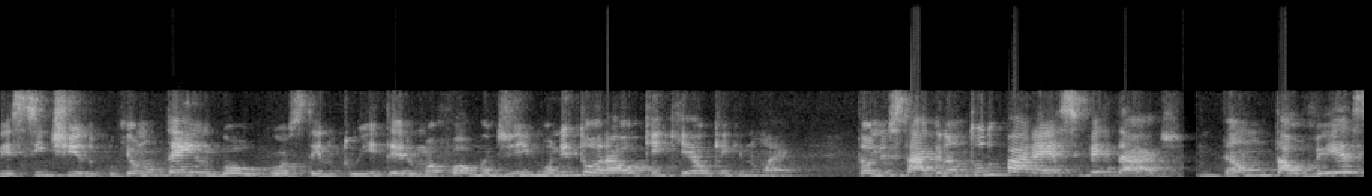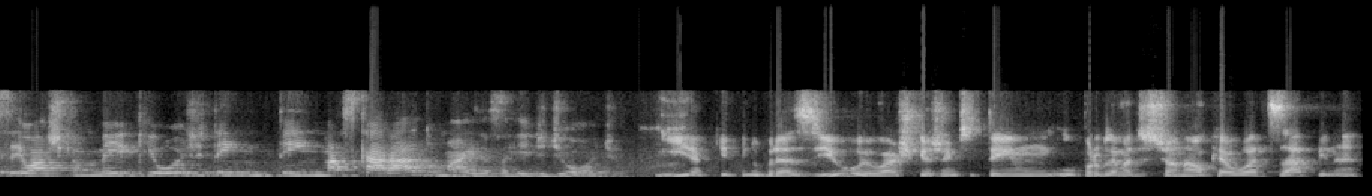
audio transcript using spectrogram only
nesse sentido, porque eu não tenho, igual gostei no Twitter, uma forma de monitorar o que, que é o que, que não é. Então, no Instagram, tudo parece verdade. Então, talvez, eu acho que é um meio que hoje tem, tem mascarado mais essa rede de ódio. E aqui no Brasil, eu acho que a gente tem um, o problema adicional que é o WhatsApp, né?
